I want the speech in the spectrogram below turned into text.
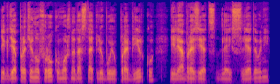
и где, протянув руку, можно достать любую пробирку или образец для исследований,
